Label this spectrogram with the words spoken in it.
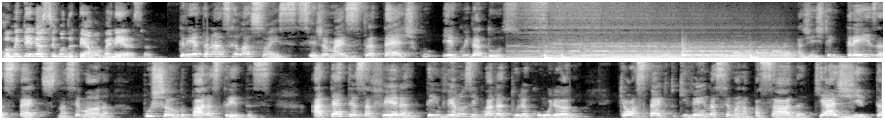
Vamos entender o segundo tema, Vanessa? Treta nas relações. Seja mais estratégico e cuidadoso. A gente tem três aspectos na semana puxando para as tretas. Até terça-feira tem Vênus em quadratura com Urano, que é um aspecto que vem da semana passada, que agita,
